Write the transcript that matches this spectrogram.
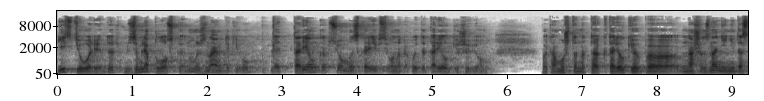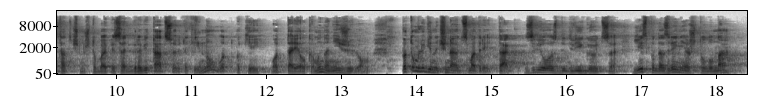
Есть теория, да? Земля плоская. Ну, мы же знаем такие, о, блядь, тарелка, все, мы, скорее всего, на какой-то тарелке живем. Потому что на, к тарелке наших знаний недостаточно, чтобы описать гравитацию. И такие, ну вот окей, вот тарелка, мы на ней живем. Потом люди начинают смотреть, так, звезды двигаются. Есть подозрение, что Луна,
